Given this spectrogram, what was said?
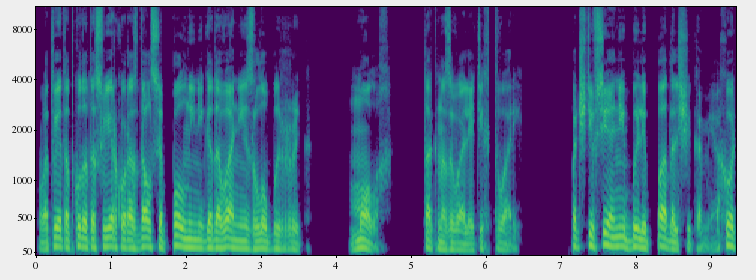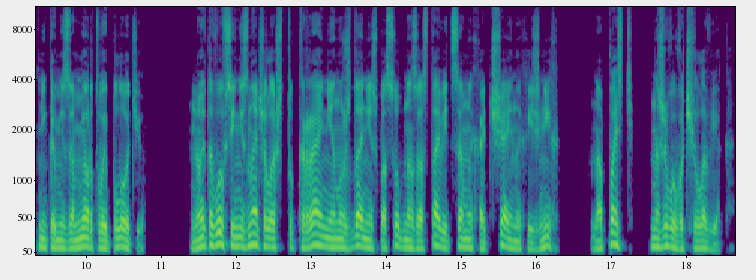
В ответ откуда-то сверху раздался полный негодования и злобы рык. Молох. Так называли этих тварей. Почти все они были падальщиками, охотниками за мертвой плотью. Но это вовсе не значило, что крайняя нужда не способна заставить самых отчаянных из них напасть на живого человека.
